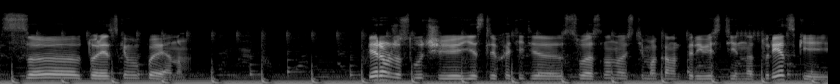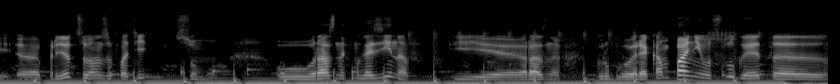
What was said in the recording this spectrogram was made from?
с турецким VPN. В первом же случае, если хотите свой основной Steam аккаунт перевести на турецкий, э, придется вам заплатить сумму. У разных магазинов и разных, грубо говоря, компаний услуга это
